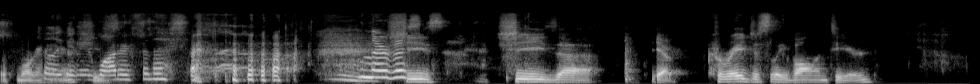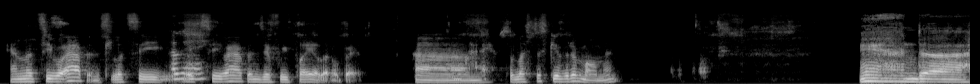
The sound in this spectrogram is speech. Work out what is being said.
with Morgan. I feel like I need she's, water for this. Nervous. She's she's uh yeah, courageously volunteered. And let's see what happens. Let's see. Okay. Let's see what happens if we play a little bit. Um, okay. So let's just give it a moment. And uh,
